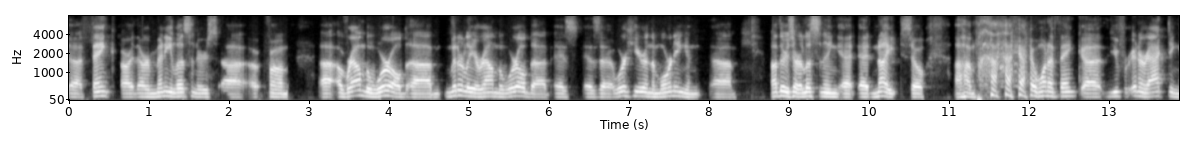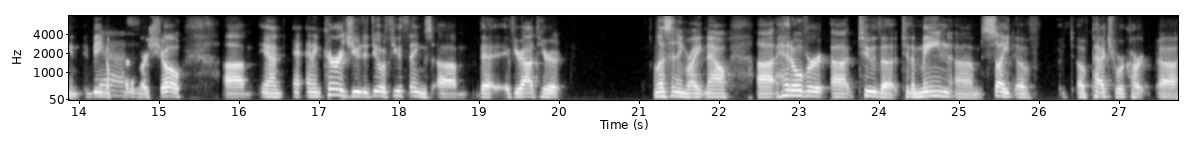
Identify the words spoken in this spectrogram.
uh, thank our there are many listeners uh, from uh, around the world, um, literally around the world, uh, as as we're here in the morning and um, others are listening at, at night. So um, I want to thank you for interacting and, being yes. a part of our show. Um, and and encourage you to do a few things um, that if you're out here listening right now, uh, head over uh, to the to the main um, site of of Patchwork Heart uh,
